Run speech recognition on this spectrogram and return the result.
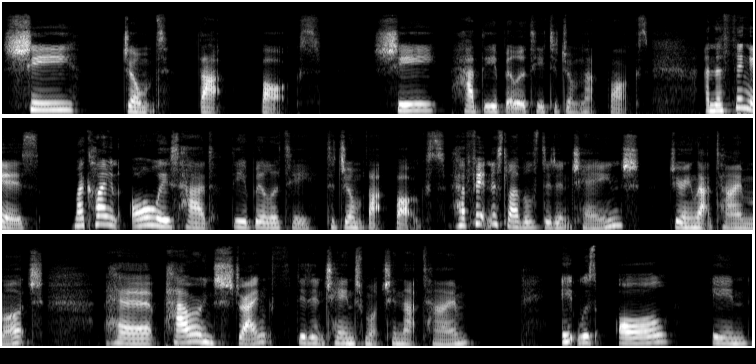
She jumped that box she had the ability to jump that box. And the thing is, my client always had the ability to jump that box. Her fitness levels didn't change during that time much. Her power and strength didn't change much in that time. It was all in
